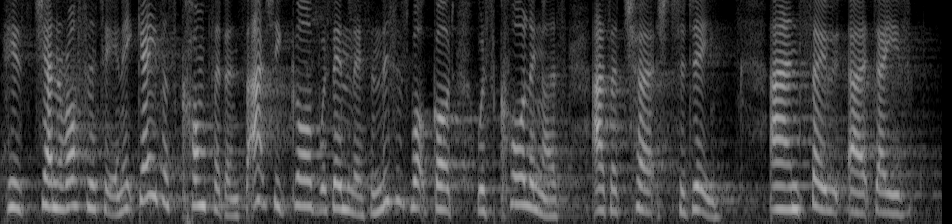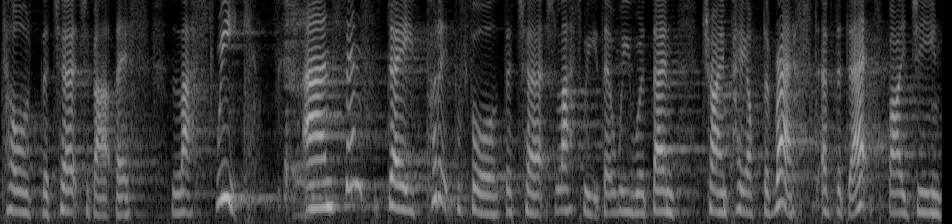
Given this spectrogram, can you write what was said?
his generosity. And it gave us confidence that actually God was in this. And this is what God was calling us as a church to do. And so uh, Dave told the church about this last week. And since Dave put it before the church last week that we would then try and pay off the rest of the debt by June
